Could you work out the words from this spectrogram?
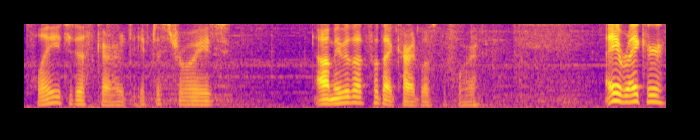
Play to discard. If destroyed, uh, maybe that's what that card was before. Hey Riker,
